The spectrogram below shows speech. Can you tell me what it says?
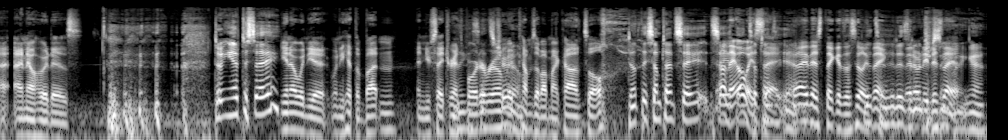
I, I know who it is. Don't you have to say? You know when you when you hit the button and you say transporter room, true. it comes up on my console. Don't they sometimes say? say no, it they always say. Sometimes- yeah. I just think it's a silly It's a- thing. it is they don't need to say interesting it.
